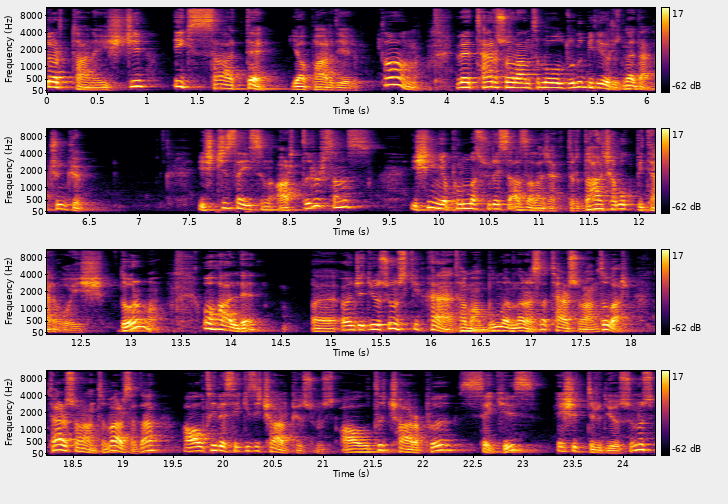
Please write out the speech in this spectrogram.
4 tane işçi x saatte yapar diyelim. Tamam mı? Ve ters orantılı olduğunu biliyoruz. Neden? Çünkü işçi sayısını arttırırsanız işin yapılma süresi azalacaktır. Daha çabuk biter o iş. Doğru mu? O halde e, önce diyorsunuz ki he tamam bunların arasında ters orantı var. Ters orantı varsa da 6 ile 8'i çarpıyorsunuz. 6 çarpı 8 eşittir diyorsunuz.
